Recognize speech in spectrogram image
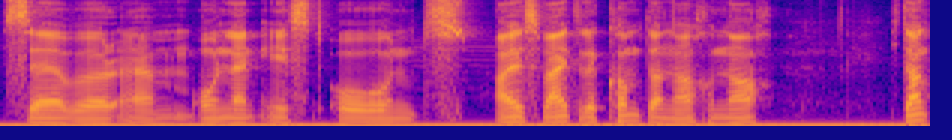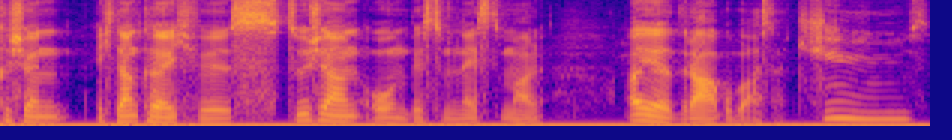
Server ähm, online ist und alles weitere kommt dann nach und nach. Ich danke schön, ich danke euch fürs Zuschauen und bis zum nächsten Mal. Euer Drago Basler. Tschüss.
